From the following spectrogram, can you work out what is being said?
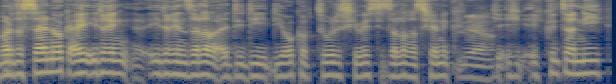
Maar dat zijn ook, eh, iedereen, iedereen zelf, die, die, die ook op tour is geweest, die zal waarschijnlijk. Ja, Je, je, je kunt dat niet,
